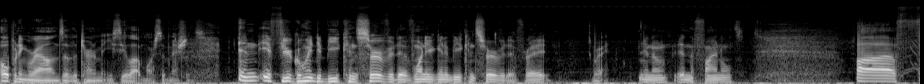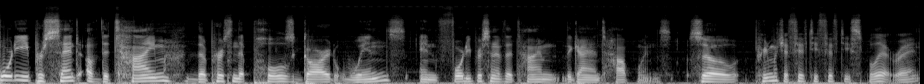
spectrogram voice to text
opening rounds of the tournament you see a lot more submissions. And if you're going to be conservative, when are you going to be conservative, right? Right. You know, in the finals. Uh, 48% of the time, the person that pulls guard wins, and 40% of the time, the guy on top wins. So, pretty much a 50 50 split, right?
